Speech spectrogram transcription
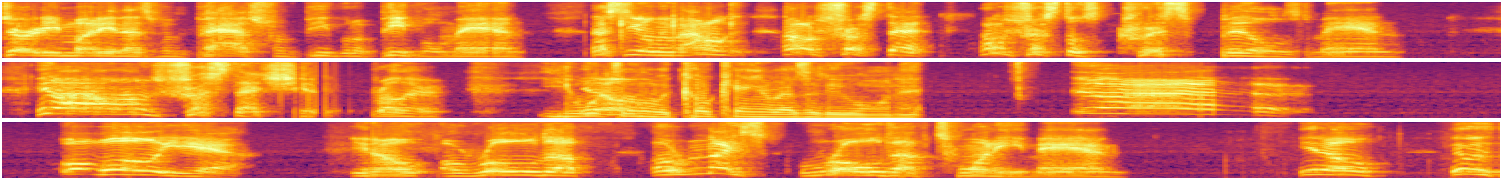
dirty money that's been passed from people to people, man. That's the only. way. I don't. I don't trust that. I don't trust those crisp bills, man. You know, I don't, I don't trust that shit, brother. you want you know- something with cocaine residue on it. Uh, well, well, yeah. You know, a rolled up, a nice rolled up 20, man. You know, it was,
